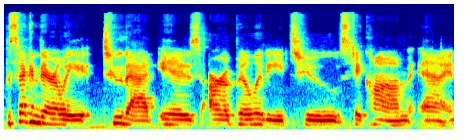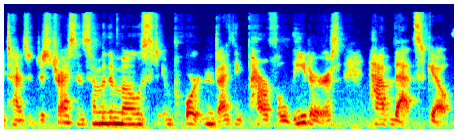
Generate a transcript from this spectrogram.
But secondarily to that is our ability to stay calm uh, in times of distress. And some of the most important, I think, powerful leaders have that skill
